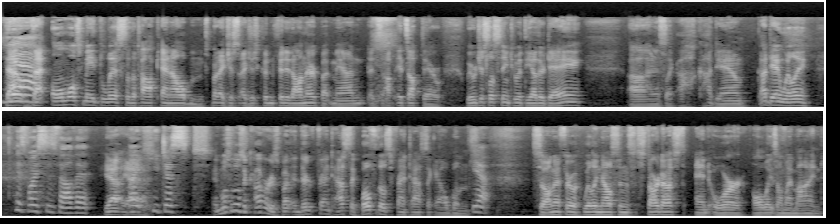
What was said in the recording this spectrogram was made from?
That Yeah. that almost made the list of the top ten albums, but I just I just couldn't fit it on there. But man, it's up it's up there. We were just listening to it the other day, uh, and it's like, oh goddamn, goddamn Willie. His voice is velvet. Yeah, yeah. Like he just and most of those are covers, but they're fantastic. Both of those are fantastic albums. yeah. So I'm gonna throw Willie Nelson's Stardust and or Always on My Mind.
